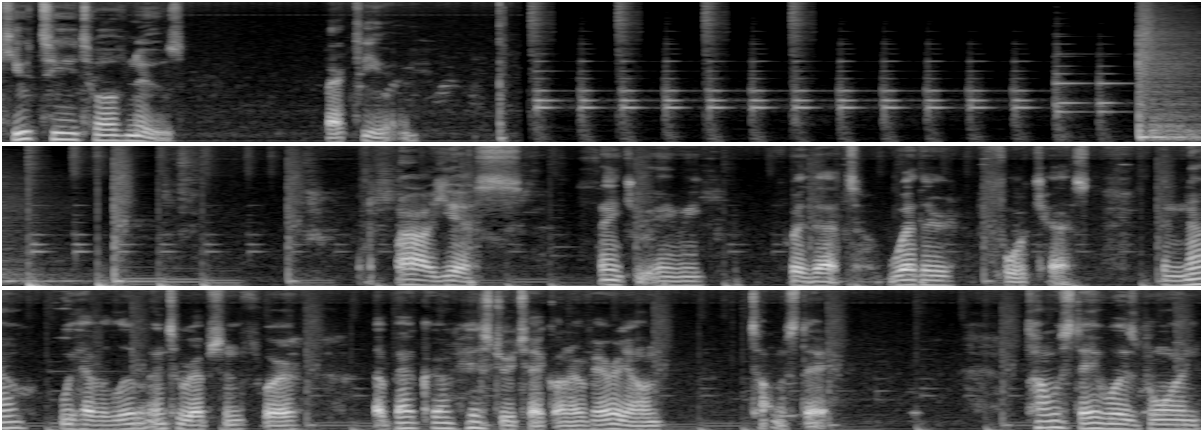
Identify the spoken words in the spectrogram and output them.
QT12 News. Back to you, Amy. Ah, yes. Thank you, Amy, for that weather forecast. And now we have a little interruption for a background history check on our very own Thomas Day. Thomas Day was born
